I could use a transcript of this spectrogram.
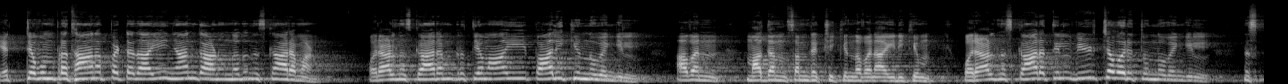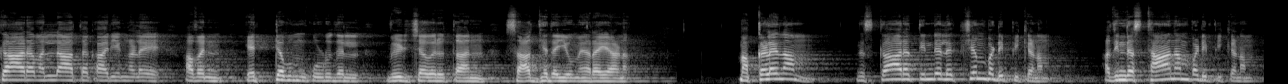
ഏറ്റവും പ്രധാനപ്പെട്ടതായി ഞാൻ കാണുന്നത് നിസ്കാരമാണ്. ഒരാൾ നിസ്കാരം കൃത്യമായി പാലിക്കുന്നുവെങ്കിൽ അവൻ മതം സംരക്ഷിക്കുന്നവനായിരിക്കും. ഒരാൾ നിസ്കാരത്തിൽ വീഴ്ച വരുത്തുന്നുവെങ്കിൽ നിസ്കാരമല്ലാത്ത കാര്യങ്ങളെ അവൻ ഏറ്റവും കൂടുതൽ വീഴ്ച വരുത്താൻ സാധ്യതയുമേറെയാണ്. മക്കളെ നാം നിസ്കാരത്തിന്റെ ലക്ഷ്യം പഠിപ്പിക്കണം. അതിന്റെ സ്ഥാനം പഠിപ്പിക്കണം.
